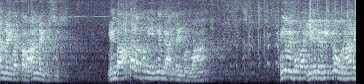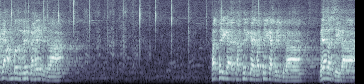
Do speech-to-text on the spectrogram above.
ஆன்லைன் வர்த்தகம் ஆன்லைன் பிசினஸ் எங்க ஆத்தால பண்ணி எங்க போய் ஆன்லைன் போடுவான்? எங்க போய் போடுவான் எங்க வீட்டுல ஒரு நாளைக்கு ஐம்பது பேர் களை எடுக்கிறான். கத்திரிக்காய் கத்திரிக்காய் கத்திரிக்காய் பறிக்கிறான். வேலை செய்யறான்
